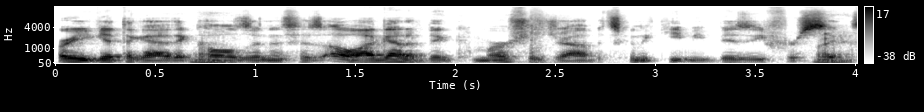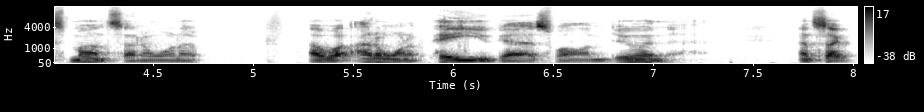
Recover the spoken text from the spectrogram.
Or you get the guy that calls in and says, "Oh, I got a big commercial job. It's going to keep me busy for six months. I don't want to I w- I don't want to pay you guys while I'm doing that. And it's like,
